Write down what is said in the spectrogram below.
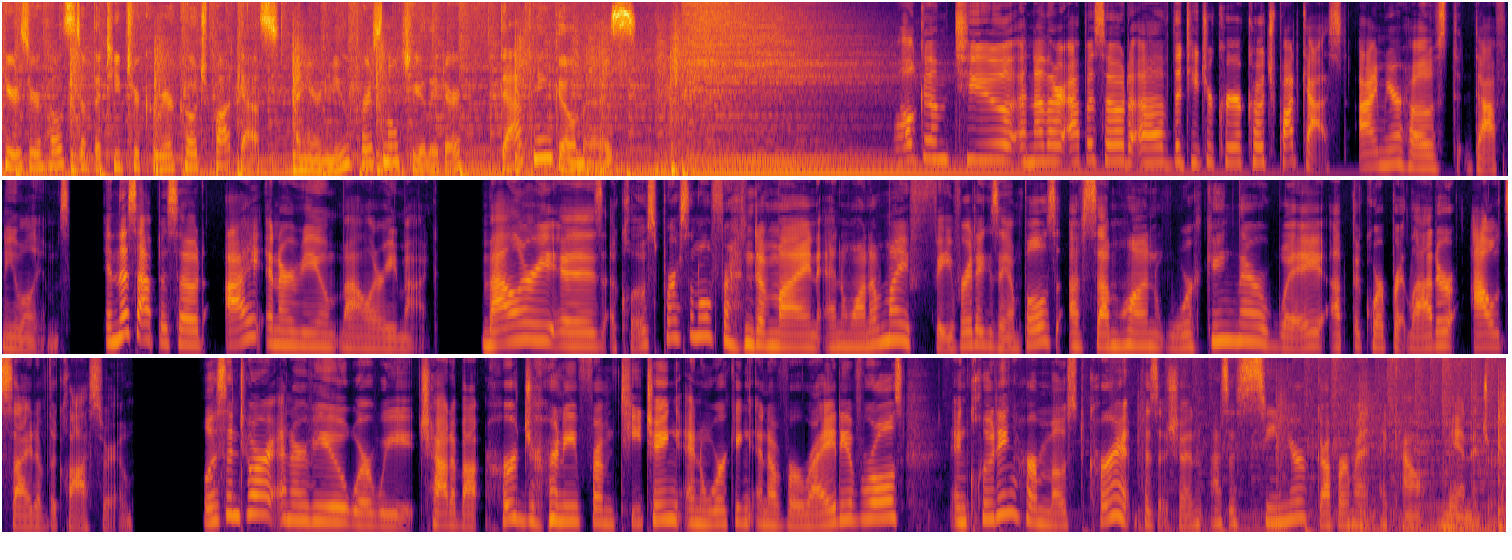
Here's your host of the Teacher Career Coach podcast and your new personal cheerleader, Daphne Gomez. Welcome to another episode of the Teacher Career Coach podcast. I'm your host, Daphne Williams. In this episode, I interview Mallory Mack. Mallory is a close personal friend of mine and one of my favorite examples of someone working their way up the corporate ladder outside of the classroom. Listen to our interview where we chat about her journey from teaching and working in a variety of roles, including her most current position as a senior government account manager.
